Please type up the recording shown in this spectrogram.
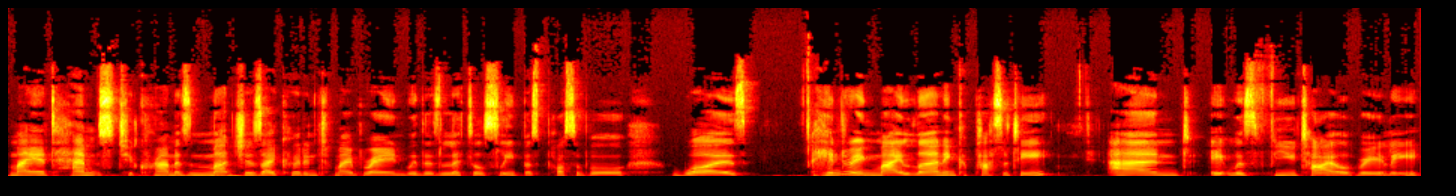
my attempts to cram as much as I could into my brain with as little sleep as possible was hindering my learning capacity and it was futile really.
